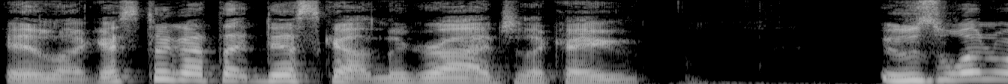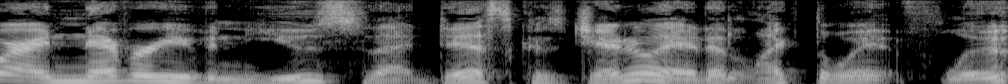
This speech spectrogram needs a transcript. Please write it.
and like I still got that disc out in the garage. Like I, it was one where I never even used that disc because generally I didn't like the way it flew.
